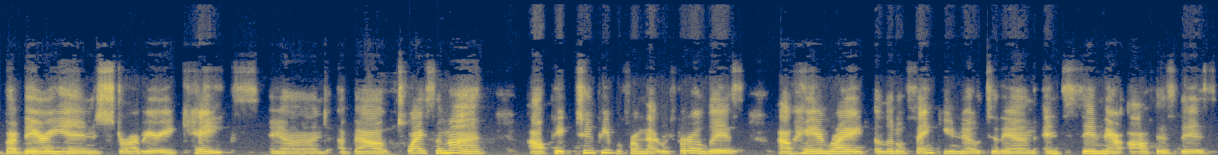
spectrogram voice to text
Bavarian strawberry cakes and about twice a month, I'll pick two people from that referral list. I'll handwrite a little thank you note to them and send their office this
